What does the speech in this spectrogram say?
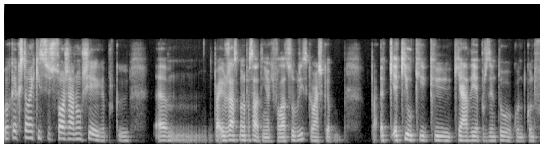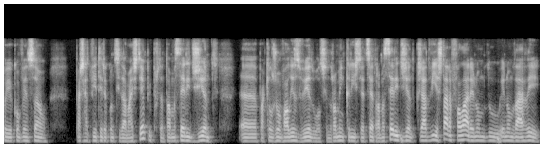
A questão é que isso só já não chega, porque um, pá, eu já a semana passada tinha aqui falado sobre isso, que eu acho que pá, aquilo que, que, que, a AD apresentou quando, quando foi a convenção pá, já devia ter acontecido há mais tempo e, portanto, há uma série de gente uh, para aquele João Vale Azevedo, o Alexandre Homem Cristo, etc. Há uma série de gente que já devia estar a falar em nome, do, em nome da AD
